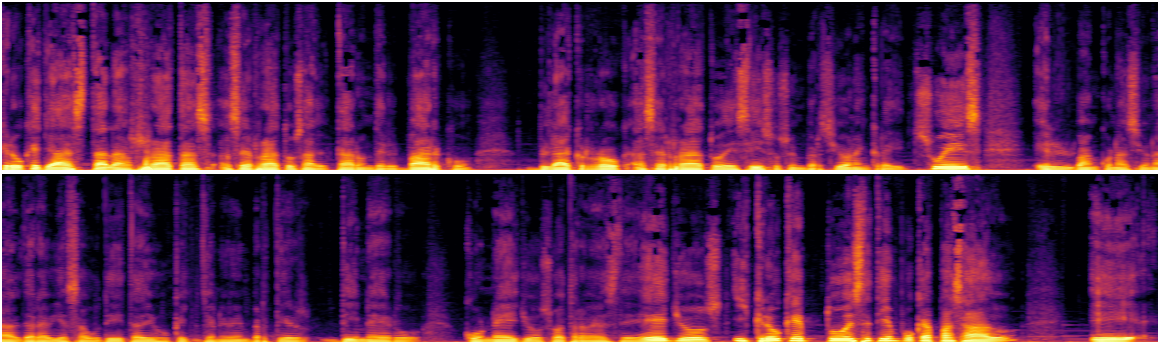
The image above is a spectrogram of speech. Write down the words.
creo que ya hasta las ratas hace rato saltaron del barco. BlackRock hace rato deshizo su inversión en Credit Suisse. El Banco Nacional de Arabia Saudita dijo que ya no iba a invertir dinero con ellos o a través de ellos. Y creo que todo este tiempo que ha pasado eh,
